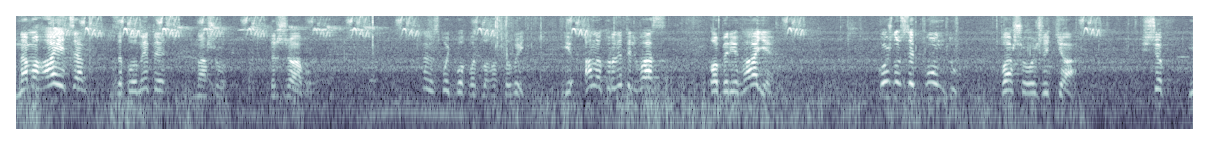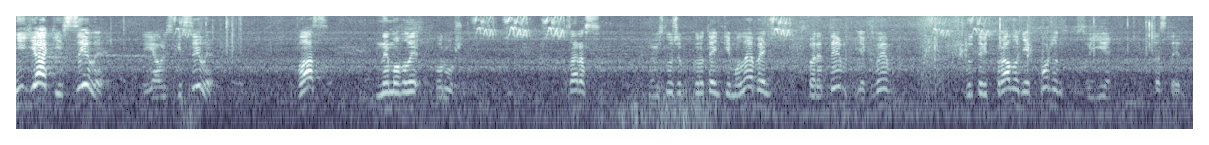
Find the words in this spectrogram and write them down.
намагається заполонити нашу державу. Хай Господь Бог вас благословить. І ангел-хоронитель вас оберігає кожну секунду вашого життя, щоб ніякі сили, диявольські сили, вас не могли порушити. Зараз ми відслужимо коротенький молебень перед тим, як ви будете відправлені кожен у свої частини.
